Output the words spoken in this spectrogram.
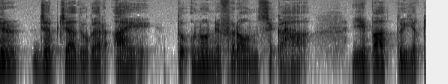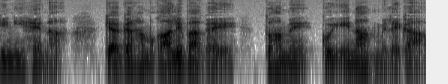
پھر جب جادوگر آئے تو انہوں نے فرعون سے کہا، یہ بات تو یقینی ہے نا کہ اگر ہم غالب آ گئے تو ہمیں کوئی انعام ملے گا۔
